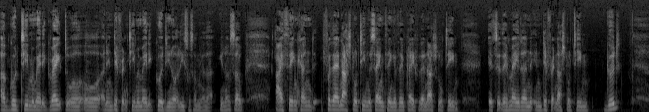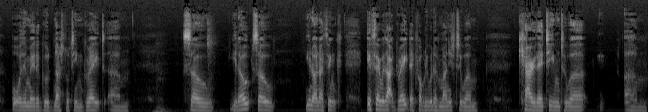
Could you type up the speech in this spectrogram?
a good team and made it great, or, or an indifferent team and made it good, you know, at least or something like that, you know. So I think, and for their national team, the same thing. If they played for their national team, it's that they've made an indifferent national team good, or they made a good national team great. Um, so you know, so you know, and I think if they were that great, they probably would have managed to um, carry their team to a um,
